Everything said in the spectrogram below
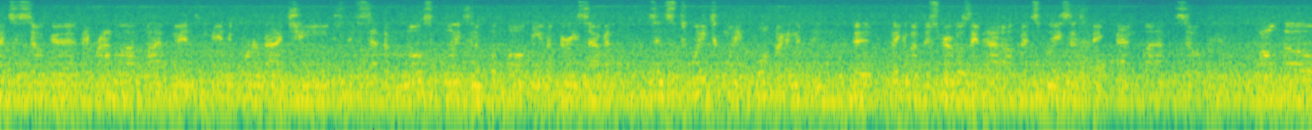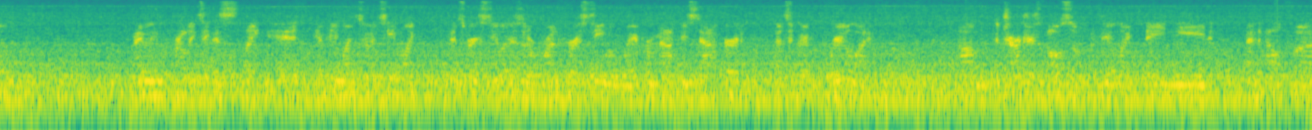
defense is so good. They rattle out five wins. They made the quarterback change. They've set the most points in a football game at 37 since 2021. And the, think about the struggles they've had offensively since Big Ben left. So, although I mean, probably take a slight hit if he went to a team like Pittsburgh Steelers and a run for his team away from Matthew Stafford. That's a good real life move. Um, the Chargers also feel like they need an alpha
